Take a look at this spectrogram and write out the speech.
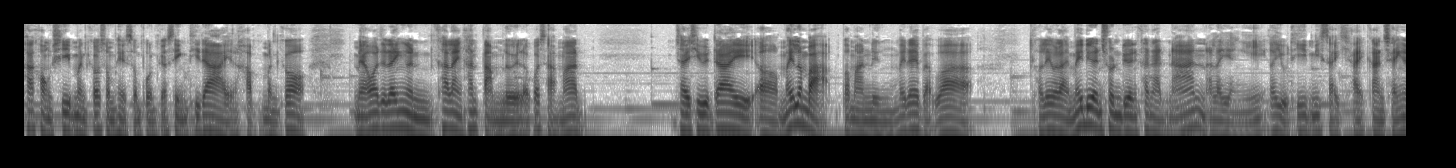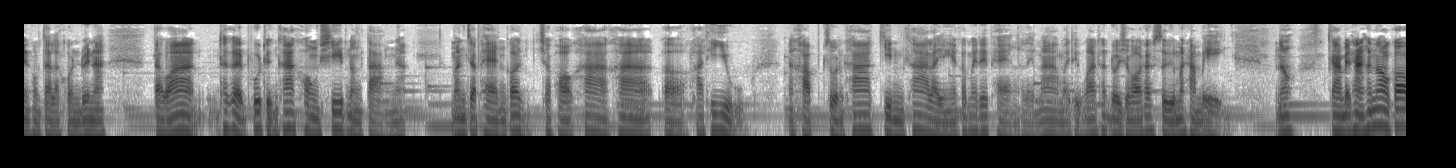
ค่าของชีพมันก็สมเหตุสมผลกับสิ่งที่ได้นะครับ มันก็ แม้ว่าจะได้เงินค่าแรงขั้นต่ำเลย เราก็สามารถใช้ชีวิตได้ไม่ลำบากประมาณหนึ่งไม่ได้แบบว่าเขาเรียกอะไรไม่เดือนชนเดือนขนาดนั้นอะไรอย่างนี้ ก็อยู่ที่นิสัยใช้การใช้เงินของแต่ละคนด้วยนะ แต่ว่าถ้าเกิดพูดถึงค่าครองชีพต่างๆเนะมันจะแพงก็เฉพาะค่าค่าเอ่อค่าที่อยู่นะครับส่วนค่ากินค่าอะไรอย่างเงี้ยก็ไม่ได้แพงอะไรมากหมายถึงว่าโดยเฉพาะถ้าซื้อมาทำเองเนาะการไปทานข้างนอกก็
